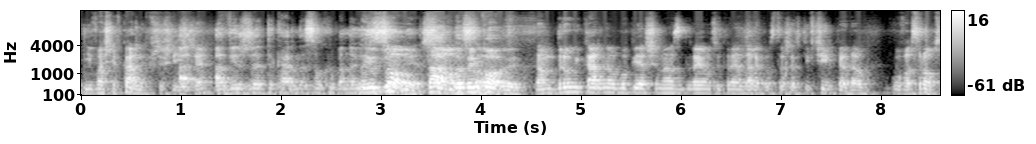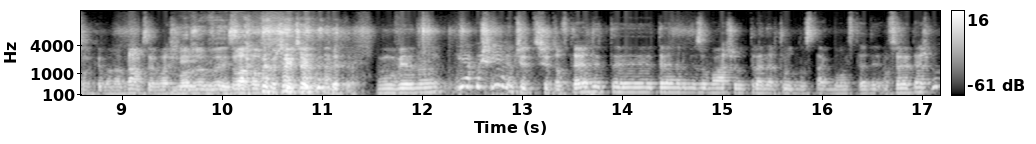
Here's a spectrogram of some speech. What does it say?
I właśnie w karnych A, przyszliście. a wiesz, że te karne są chyba na No YouTube? Są. Tak, są, do tej są. pory. Tam drugi karny albo pierwszy nas grający trener Darek Ostaszewski wcinkę dał. U was Robson chyba na bramce właśnie. Może być. Złapał koszyczek. Mówię, no i jakoś nie wiem, czy, czy to wtedy ty, trener mnie zobaczył, trener Trudnos, tak, bo on wtedy, on wtedy też był?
